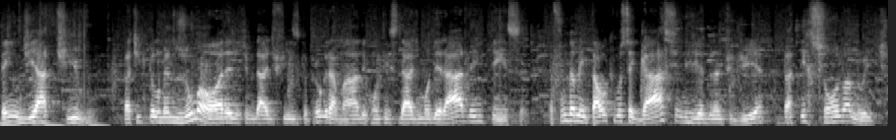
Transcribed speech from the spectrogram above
tem um dia ativo, Pratique pelo menos uma hora de atividade física programada e com intensidade moderada e intensa. É fundamental que você gaste energia durante o dia para ter sono à noite.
